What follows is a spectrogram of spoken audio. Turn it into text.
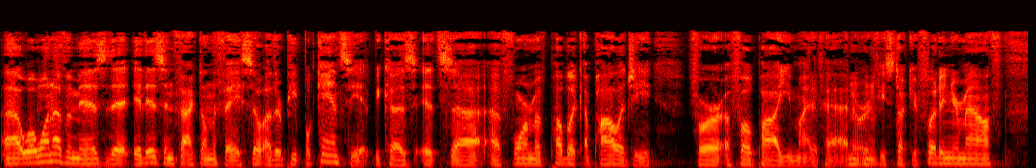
Uh, well, one of them is that it is in fact on the face, so other people can see it because it's uh, a form of public apology for a faux pas you might have had, or if you stuck your foot in your mouth.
